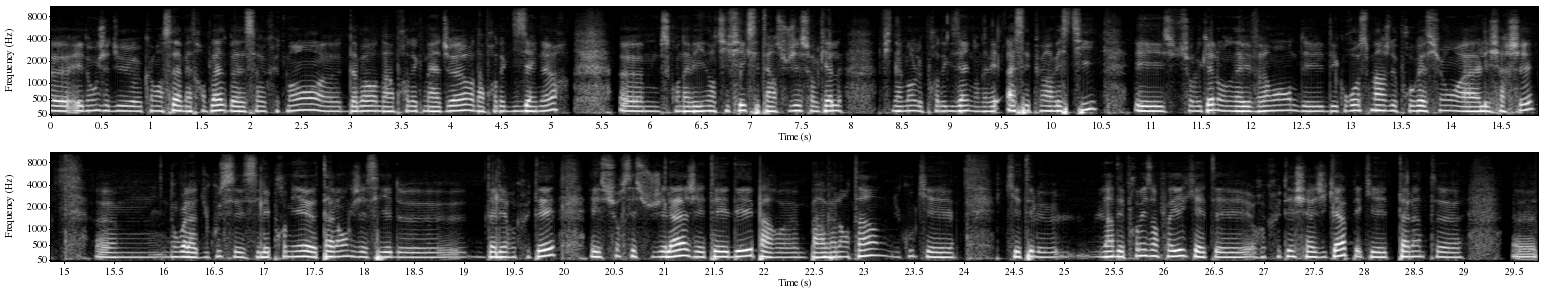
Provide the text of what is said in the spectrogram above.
et donc j'ai dû commencer à mettre en place bah, ces recrutements, d'abord d'un product manager, d'un product designer, parce qu'on avait identifié que c'était un sujet sur lequel finalement le product design on avait assez peu investi et sur lequel on avait vraiment des, grosses marges de progression à aller chercher. donc voilà, du coup c'est les premiers talents que j'ai essayé d'aller recruter. Et sur ces sujets-là, j'ai été aidé par Valentin du coup, qui, était l'un des premiers employés qui a été recruté chez Agicap et qui est talent, euh, euh,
